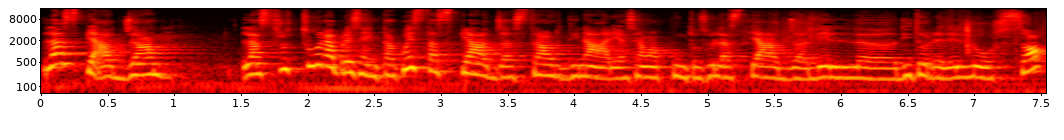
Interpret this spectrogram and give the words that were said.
La spiaggia la struttura presenta questa spiaggia straordinaria, siamo appunto sulla spiaggia del, di Torre dell'Orso,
